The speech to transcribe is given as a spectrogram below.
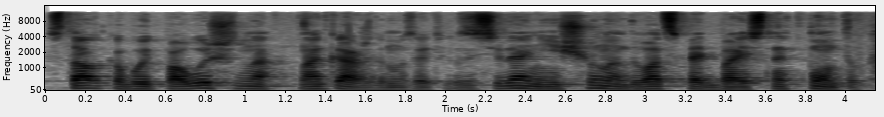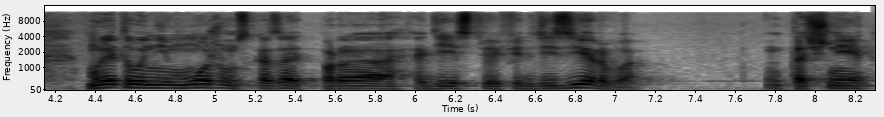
ставка будет повышена на каждом из этих заседаний еще на 25 базисных пунктов. Мы этого не можем сказать про действия Федрезерва, Точнее,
